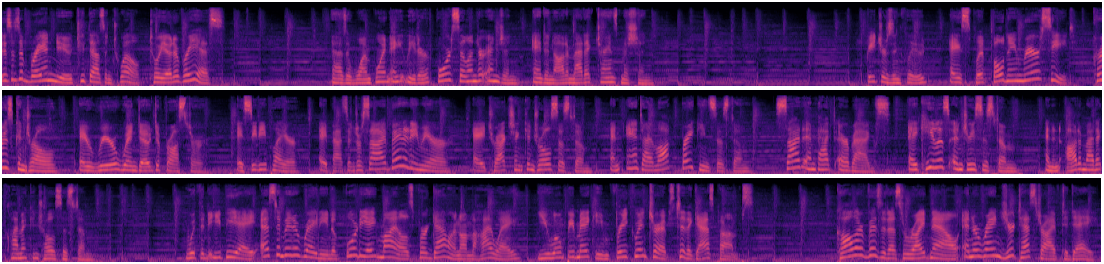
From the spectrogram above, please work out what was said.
This is a brand new 2012 Toyota Prius. It has a 1.8 liter four cylinder engine and an automatic transmission. Features include a split folding rear seat, cruise control, a rear window defroster, a CD player, a passenger side vanity mirror, a traction control system, an anti lock braking system, side impact airbags, a keyless entry system, and an automatic climate control system. With an EPA estimated rating of 48 miles per gallon on the highway, you won't be making frequent trips to the gas pumps. Call or visit us right now and arrange your test drive today.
